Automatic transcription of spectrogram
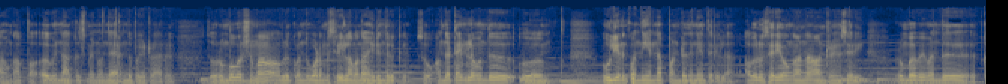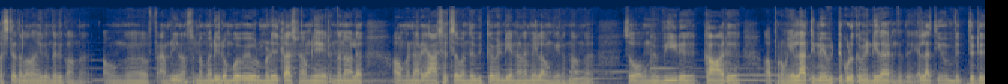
அவங்க அப்பா ஏர்வின் நாக்கல்ஸ்மேன் வந்து இறந்து போயிடுறாரு. ஸோ ரொம்ப வருஷமாக அவருக்கு வந்து உடம்பு சரியில்லாமல் தான் இருந்திருக்கு. ஸோ அந்த டைமில் வந்து ஊழியனுக்கு வந்து என்ன பண்ணுறதுனே தெரியல. அவரும் சரி அவங்க அண்ணா ஆண்டையும் சரி ரொம்பவே வந்து கஷ்டத்தில் தான் இருந்திருக்காங்க. அவங்க ஃபேமிலி நான் சொன்ன மாதிரி ரொம்பவே ஒரு மிடில் கிளாஸ் ஃபேமிலியாக இருந்தனால அவங்க நிறைய ஆசட்ஸை வந்து விற்க வேண்டிய நிலமையில் அவங்க இருந்தாங்க. ஸோ அவங்க வீடு காரு அப்புறம் எல்லாத்தையுமே விட்டு கொடுக்க வேண்டியதாக இருந்தது. எல்லாத்தையும் விற்றுட்டு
